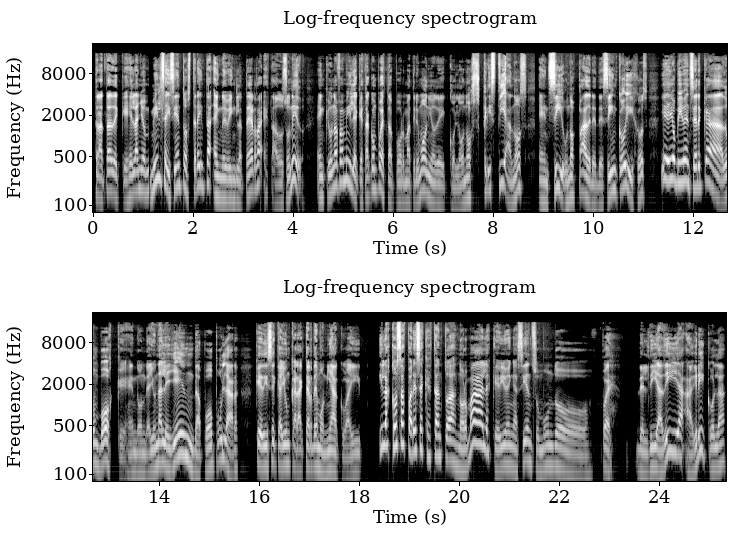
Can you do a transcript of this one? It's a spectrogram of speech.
trata de que es el año 1630 en Nueva Inglaterra, Estados Unidos, en que una familia que está compuesta por matrimonio de colonos cristianos, en sí unos padres de cinco hijos, y ellos viven cerca de un bosque en donde hay una leyenda popular que dice que hay un carácter demoníaco ahí. Y las cosas parece que están todas normales, que viven así en su mundo, pues, del día a día, agrícola,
